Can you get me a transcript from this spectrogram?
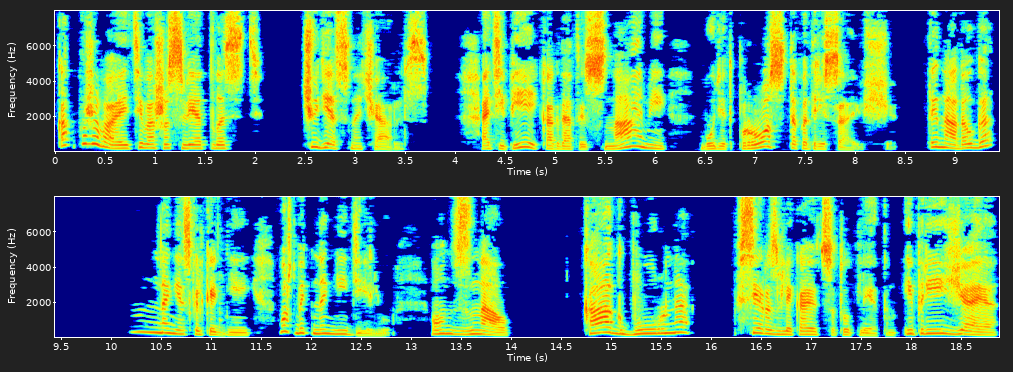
«Как поживаете, ваша светлость?» «Чудесно, Чарльз. А теперь, когда ты с нами, будет просто потрясающе. Ты надолго?» «На несколько дней, может быть, на неделю». Он знал, как бурно все развлекаются тут летом, и, приезжая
